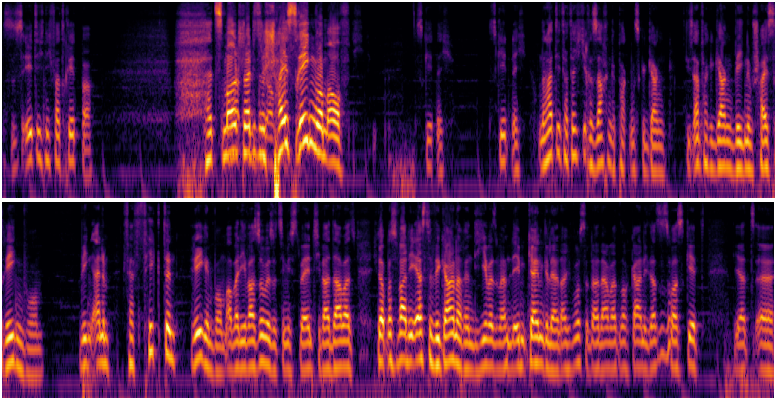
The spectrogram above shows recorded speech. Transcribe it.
das ist ethisch nicht vertretbar. Halt's Maul, schneid diesen scheiß Regenwurm auf. Ich, das geht nicht. Das geht nicht. Und dann hat die tatsächlich ihre Sachen gepackt und ist gegangen. Die ist einfach gegangen wegen einem scheiß Regenwurm. Wegen einem verfickten Regenwurm. Aber die war sowieso ziemlich strange. Die war damals, ich glaube, das war die erste Veganerin, die ich jemals in meinem Leben kennengelernt habe. Ich wusste da damals noch gar nicht, dass es sowas gibt. Die hat äh,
